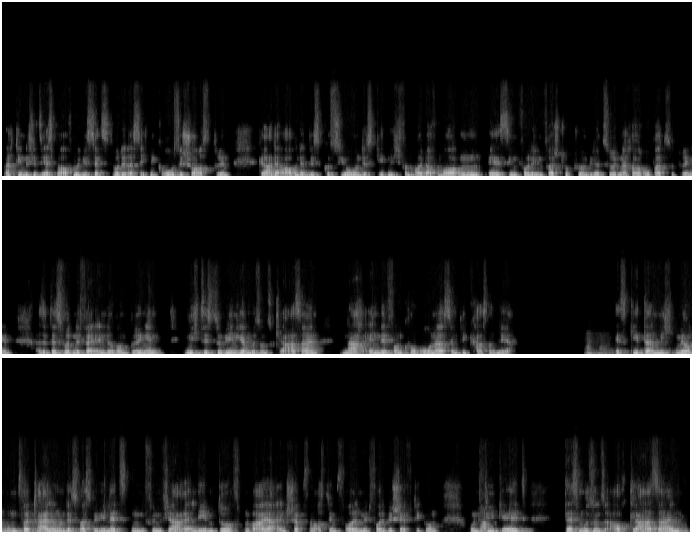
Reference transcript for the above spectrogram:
nachdem das jetzt erstmal auf Null gesetzt wurde, dass sich eine große Chance drin, gerade auch in der Diskussion, das geht nicht von heute auf morgen, äh, sinnvolle Infrastrukturen wieder zurück nach Europa zu bringen. Also das wird eine Veränderung bringen. Nichtsdestoweniger muss uns klar sein, nach Ende von Corona sind die Kassen leer. Mhm. Es geht dann nicht mehr um Umverteilung und das, was wir die letzten fünf Jahre erleben durften, war ja ein Schöpfen aus dem Vollen mit Vollbeschäftigung und ja. viel Geld. Das muss uns auch klar sein.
